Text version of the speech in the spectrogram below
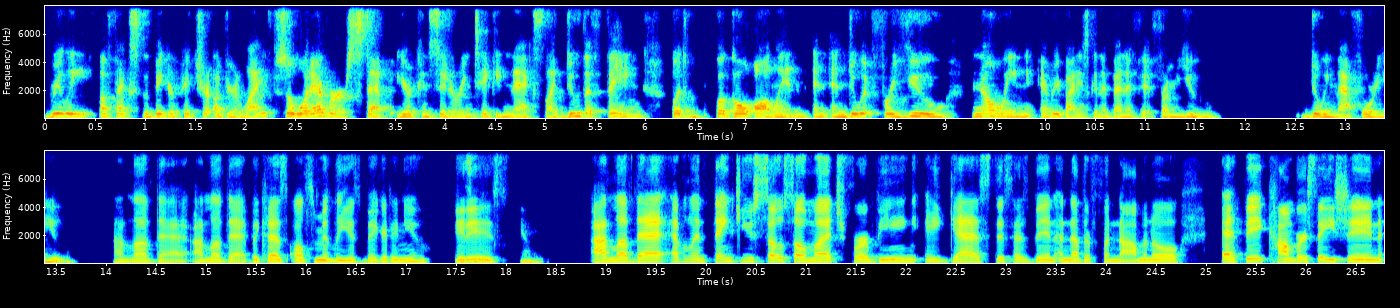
really affects the bigger picture of your life. So whatever step you're considering taking next, like do the thing, but but go all in and, and do it for you, knowing everybody's going to benefit from you doing that for you. I love that. I love that because ultimately it's bigger than you. It is. Yeah. I love that. Evelyn, thank you so, so much for being a guest. This has been another phenomenal, epic conversation.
